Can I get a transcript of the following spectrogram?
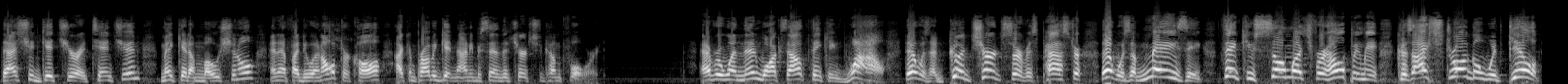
That should get your attention, make it emotional, and if I do an altar call, I can probably get 90% of the church to come forward. Everyone then walks out thinking, wow, that was a good church service, Pastor. That was amazing. Thank you so much for helping me because I struggle with guilt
